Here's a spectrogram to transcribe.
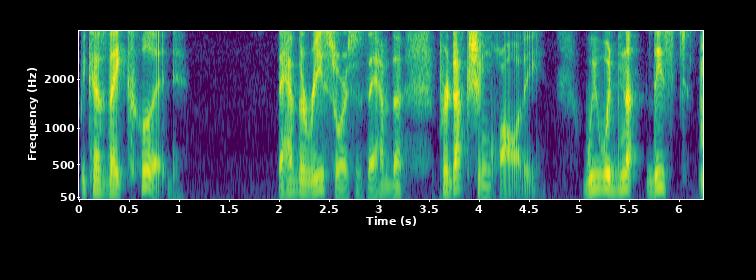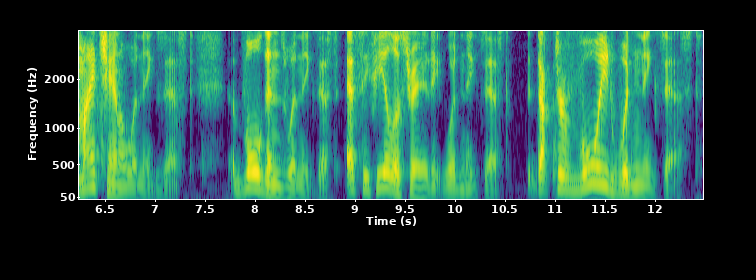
because they could. They have the resources, they have the production quality we would not these my channel wouldn't exist. Volguns wouldn't exist. Scp illustrated it wouldn't exist. Dr void wouldn't exist.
